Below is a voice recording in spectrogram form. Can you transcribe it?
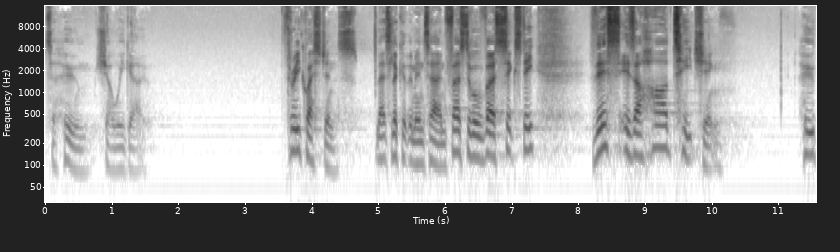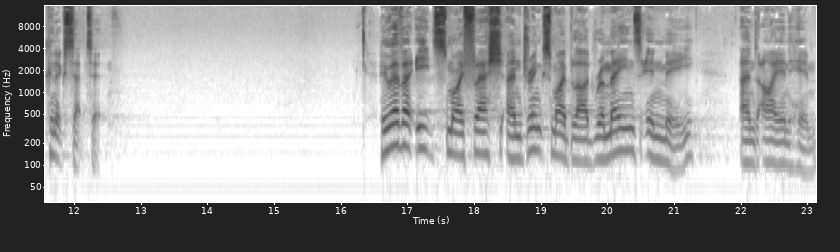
To whom shall we go? Three questions. Let's look at them in turn. First of all, verse 60 This is a hard teaching. Who can accept it? Whoever eats my flesh and drinks my blood remains in me, and I in him.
